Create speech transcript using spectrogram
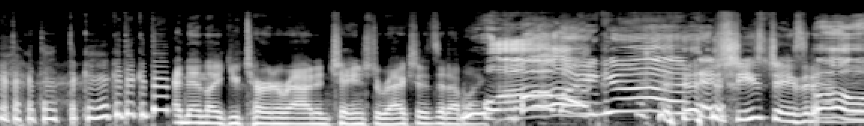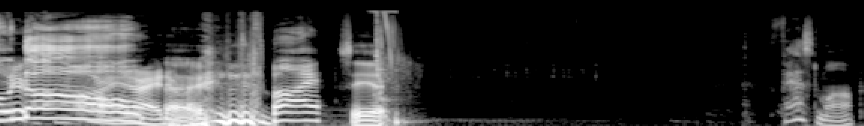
and then like you turn around and change directions, and I'm like, Whoa! oh my god! and she's chasing after Oh no! All right, all right, never mind. Bye. See ya. Fast mop.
